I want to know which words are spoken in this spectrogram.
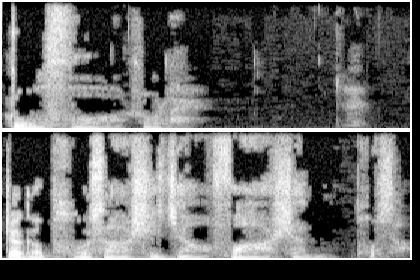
诸佛如来，这个菩萨是讲化身菩萨，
